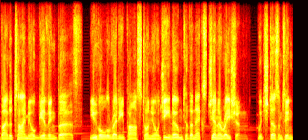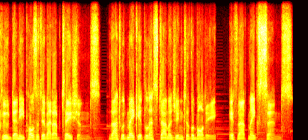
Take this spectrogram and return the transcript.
By the time you're giving birth, you've already passed on your genome to the next generation, which doesn't include any positive adaptations. That would make it less damaging to the body, if that makes sense.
